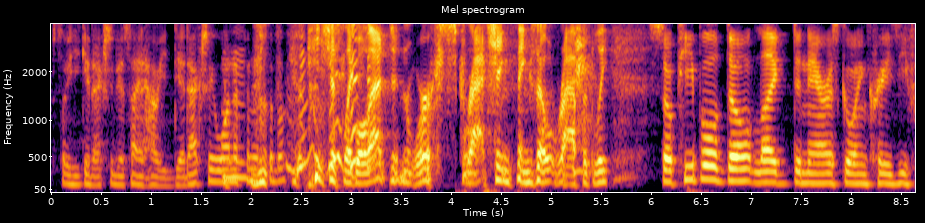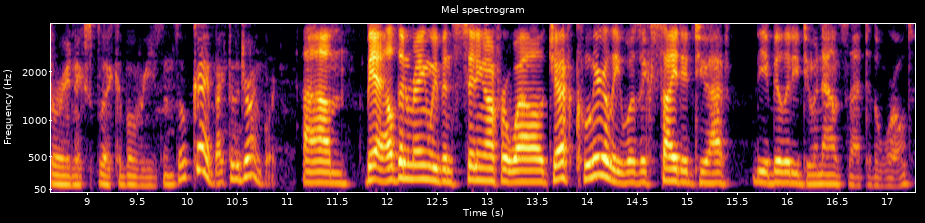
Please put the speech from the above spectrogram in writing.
So he could actually decide how he did actually want to finish the book. He's just like, well, that didn't work, scratching things out rapidly. so people don't like Daenerys going crazy for inexplicable reasons. Okay, back to the drawing board. Um, but yeah, Elden Ring, we've been sitting on for a while. Jeff clearly was excited to have the ability to announce that to the world.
